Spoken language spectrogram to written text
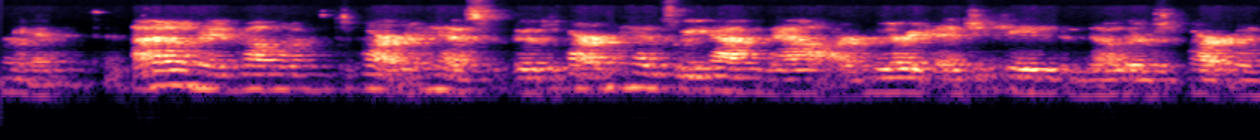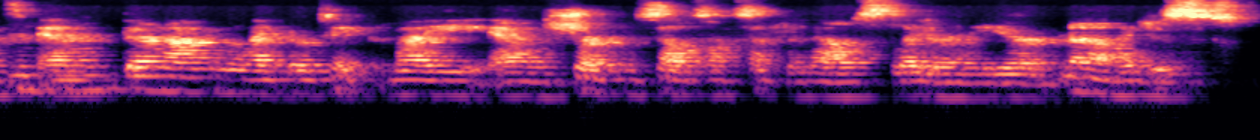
I don't have any problem with the department heads, but the department heads we have now are very educated and know their departments, and mm-hmm. they're not gonna like go take the money and short themselves on something else later in the year. No. I just,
